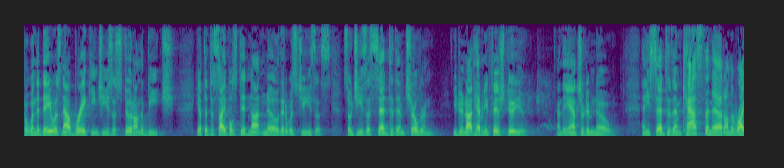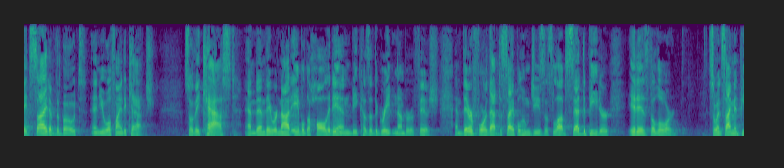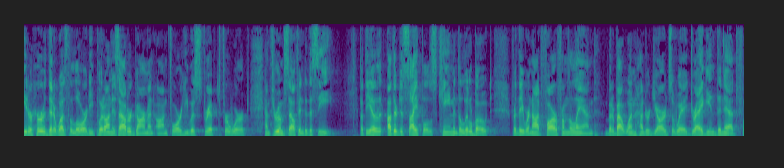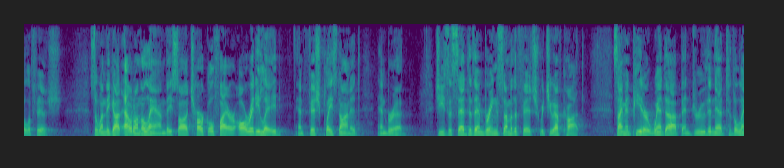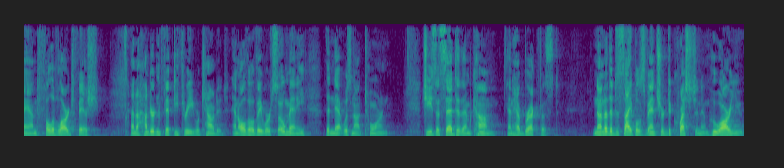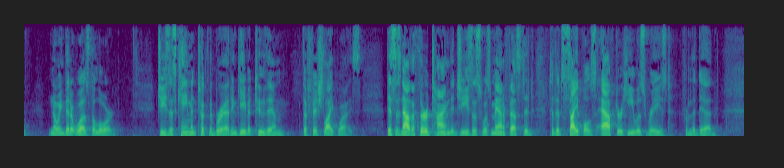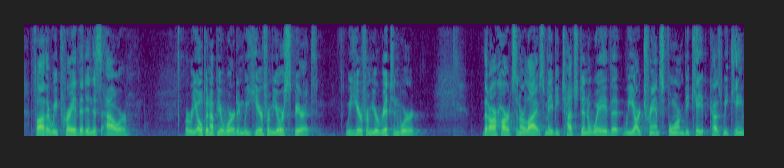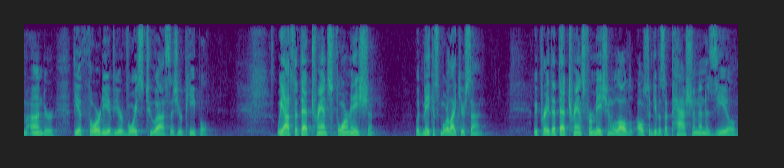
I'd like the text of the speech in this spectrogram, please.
But when the day was now breaking, Jesus stood on the beach. Yet the disciples did not know that it was Jesus. So Jesus said to them, Children, you do not have any fish, do you? And they answered him, No. And he said to them, Cast the net on the right side of the boat, and you will find a catch. So they cast, and then they were not able to haul it in because of the great number of fish. And therefore, that disciple whom Jesus loved said to Peter, It is the Lord. So when Simon Peter heard that it was the Lord, he put on his outer garment on, for he was stripped for work, and threw himself into the sea. But the other disciples came in the little boat for they were not far from the land, but about 100 yards away, dragging the net full of fish. So when they got out on the land, they saw a charcoal fire already laid, and fish placed on it, and bread. Jesus said to them, Bring some of the fish which you have caught. Simon Peter went up and drew the net to the land, full of large fish, and a 153 were counted. And although they were so many, the net was not torn. Jesus said to them, Come and have breakfast. None of the disciples ventured to question him, Who are you? knowing that it was the Lord. Jesus came and took the bread and gave it to them, the fish likewise. This is now the third time that Jesus was manifested to the disciples after he was raised from the dead. Father, we pray that in this hour where we open up your word and we hear from your spirit, we hear from your written word, that our hearts and our lives may be touched in a way that we are transformed because we came under the authority of your voice to us as your people. We ask that that transformation would make us more like your Son. We pray that that transformation will also give us a passion and a zeal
